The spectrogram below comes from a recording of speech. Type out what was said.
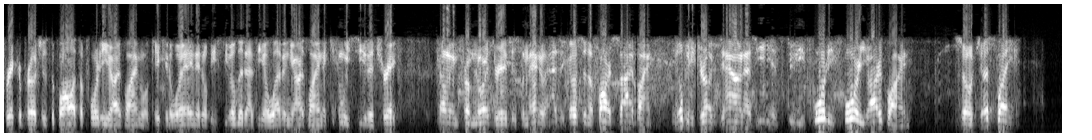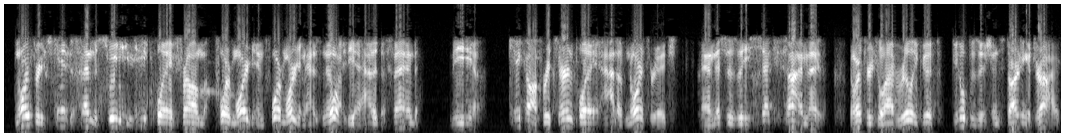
Frick approaches the ball at the 40 yard line. Will kick it away and it'll be fielded at the 11 yard line. Again, we see the trick coming from Northridge as the man who has it goes to the far sideline. He'll be drugged down as he gets to the 44 yard line. So just like Northridge can't defend the swinging gate play from Fort Morgan, Fort Morgan has no idea how to defend the kickoff return play out of Northridge. And this is the second time that Northridge will have really good field position starting a drive.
